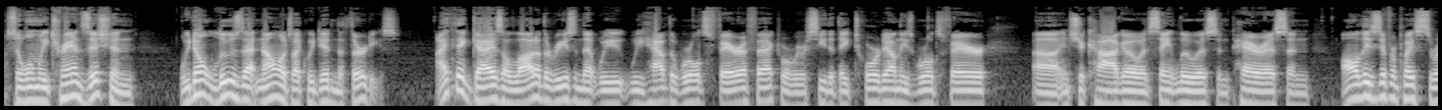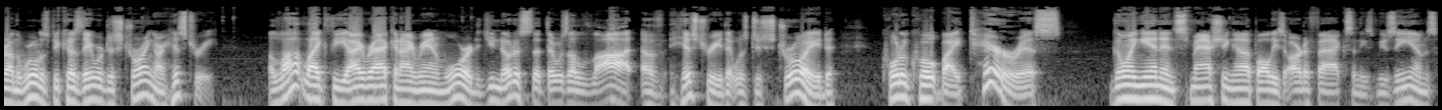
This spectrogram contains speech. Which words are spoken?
So when we transition, we don't lose that knowledge like we did in the 30s. I think, guys, a lot of the reason that we we have the World's Fair effect, where we see that they tore down these World's Fair uh, in Chicago and St. Louis and Paris and all these different places around the world, is because they were destroying our history. A lot like the Iraq and Iran war. Did you notice that there was a lot of history that was destroyed, quote unquote, by terrorists going in and smashing up all these artifacts and these museums?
